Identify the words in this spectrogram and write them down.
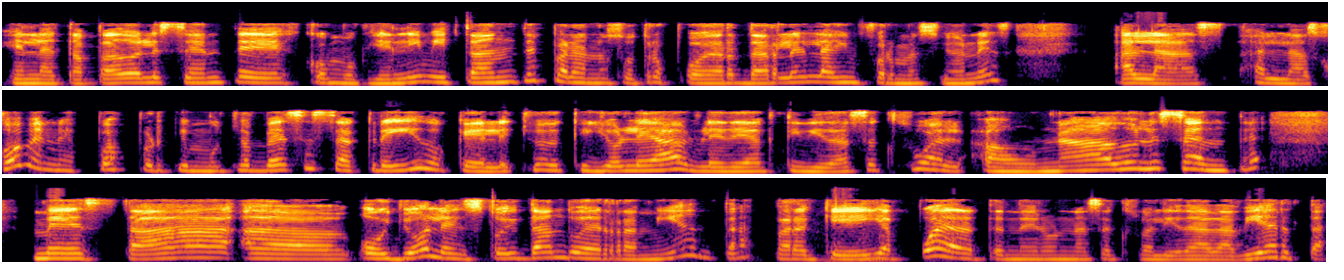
en la etapa adolescente es como bien limitante para nosotros poder darle las informaciones a las, a las jóvenes, pues porque muchas veces se ha creído que el hecho de que yo le hable de actividad sexual a una adolescente me está, ah, o yo le estoy dando herramientas para que ella pueda tener una sexualidad abierta.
